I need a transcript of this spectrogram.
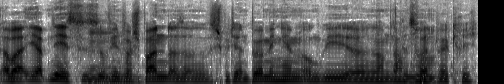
aber ja, nee, es ist auf jeden Fall spannend. Also es spielt ja in Birmingham irgendwie äh, nach, nach dem Genau. Zweiten Weltkrieg.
